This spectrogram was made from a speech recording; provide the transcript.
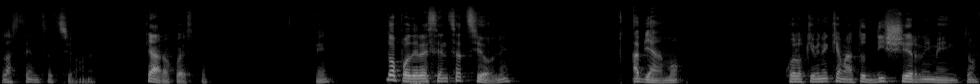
la sensazione. Chiaro questo? Okay? Dopo delle sensazioni abbiamo quello che viene chiamato discernimento.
